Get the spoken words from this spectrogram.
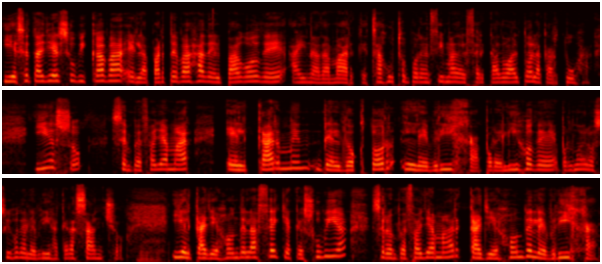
y ese taller se ubicaba en la parte baja del pago de Ainadamar que está justo por encima del cercado alto de la Cartuja. Y eso se empezó a llamar el Carmen del doctor Lebrija, por, el hijo de, por uno de los hijos de Lebrija, que era Sancho. Mm. Y el callejón de la acequia que subía se lo empezó a llamar Callejón de Lebrija.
